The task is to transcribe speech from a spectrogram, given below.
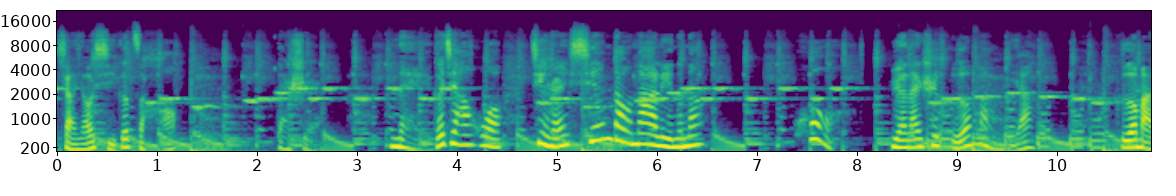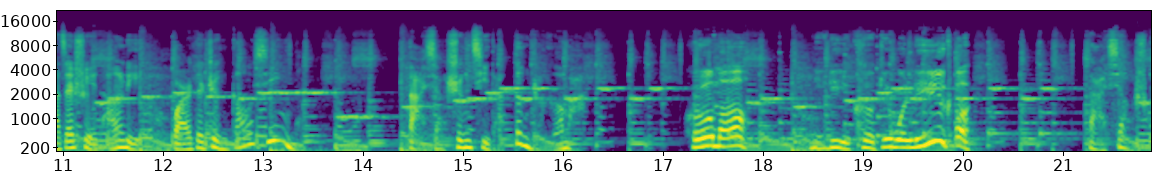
想要洗个澡，但是哪个家伙竟然先到那里了呢？嚯，原来是河马呀！河马在水塘里玩得正高兴呢。大象生气地瞪着河马：“河马，你立刻给我离开！”大象说：“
